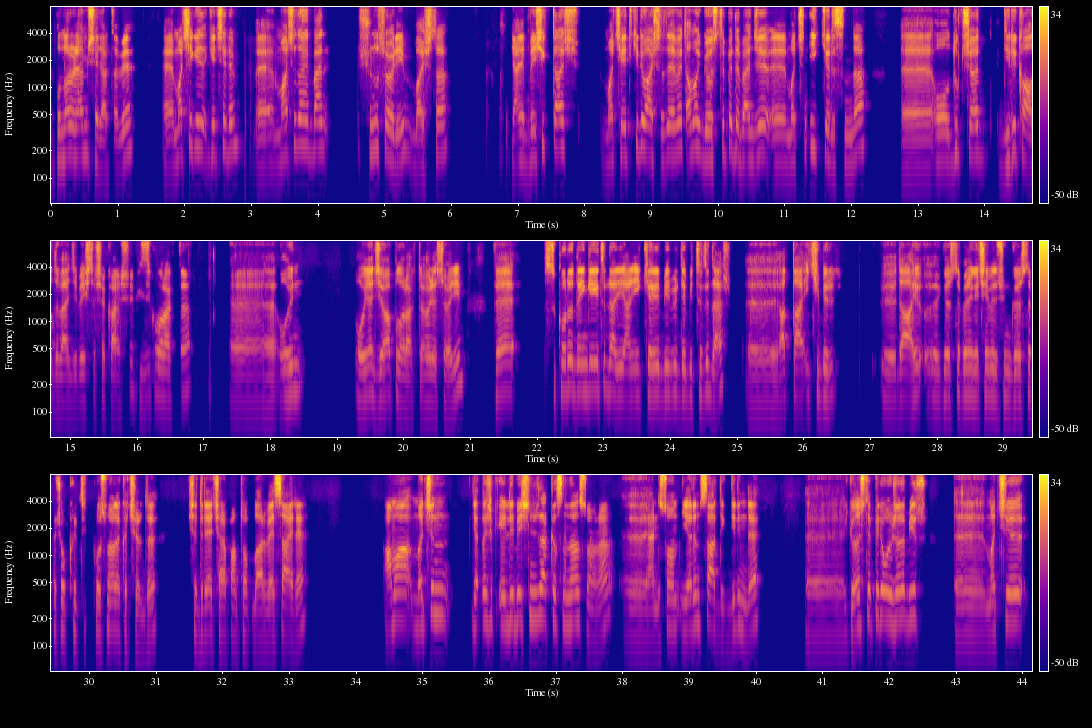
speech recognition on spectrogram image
bunlar önemli şeyler tabii. E, maça ge- geçelim. E, maçta da ben şunu söyleyeyim başta. Yani Beşiktaş maçı etkili başladı evet ama Göztepe de bence e, maçın ilk yarısında e, oldukça diri kaldı bence Beşiktaş'a karşı. Fizik olarak da e, oyun oyuna cevap olarak da öyle söyleyeyim. Ve skoru denge getirdiler. Yani ilk yarı 1-1 de bitirdiler. E, hatta 2-1 e, dahi e, Göztepe öne geçebilirdi. Çünkü Göztepe çok kritik pozisyonlar da kaçırdı. İşte direğe çarpan toplar vesaire. Ama maçın yaklaşık 55. dakikasından sonra e, yani son yarım saatlik dilimde e, Göztepe'li oyunculara bir maçı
